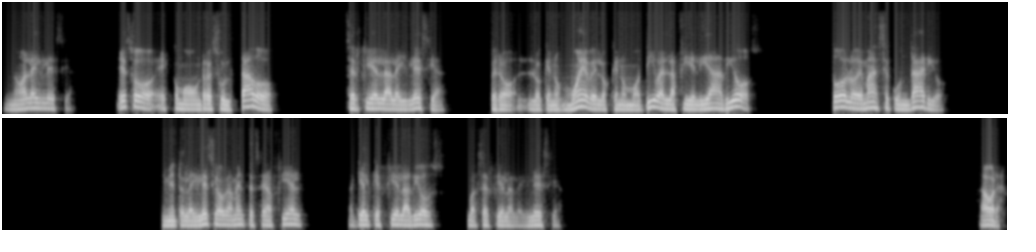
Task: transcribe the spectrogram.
no a la iglesia. Eso es como un resultado, ser fiel a la iglesia, pero lo que nos mueve, lo que nos motiva es la fidelidad a Dios. Todo lo demás es secundario. Y mientras la iglesia obviamente sea fiel, aquel que es fiel a Dios va a ser fiel a la iglesia. Ahora,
